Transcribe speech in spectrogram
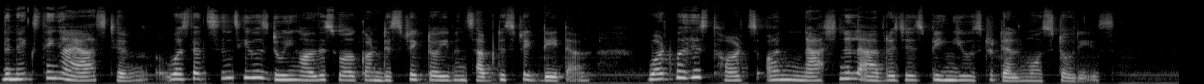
The next thing I asked him was that since he was doing all this work on district or even sub district data, what were his thoughts on national averages being used to tell more stories?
